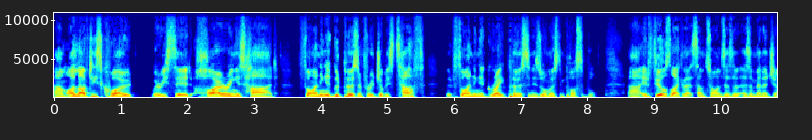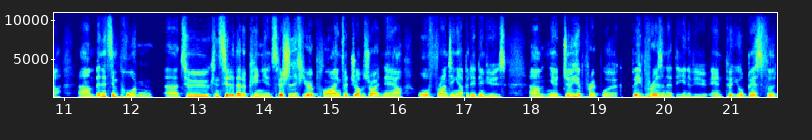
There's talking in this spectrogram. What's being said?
Um, I loved his quote where he said, Hiring is hard. Finding a good person for a job is tough, but finding a great person is almost impossible. Uh, it feels like that sometimes as a, as a manager. Um, and it's important uh, to consider that opinion, especially if you're applying for jobs right now or fronting up at interviews. Um, you know, do your prep work, be present at the interview, and put your best foot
